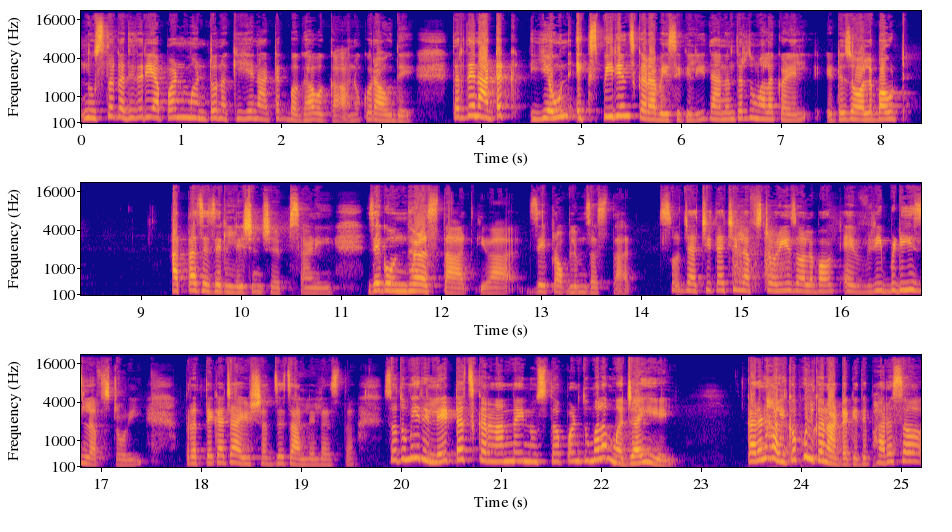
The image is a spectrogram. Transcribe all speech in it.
नुसतं कधीतरी आपण म्हणतो ना की हे नाटक बघावं का? नको राहू दे. तर ते नाटक येऊन एक्सपिरियन्स करा बेसिकली त्यानंतर तुम्हाला कळेल इट इज ऑल अबाउट आत्ताचे जे रिलेशनशिप्स आणि जे गोंधळ असतात किंवा जे प्रॉब्लेम्स असतात सो ज्याची त्याची love story is all about everybody's love story प्रत्येकाच्या आयुष्यात जे चाललेलं असतं. सो तुम्ही रिलेटच करणार नाही नुसतं पण तुम्हाला मजाही येईल. कारण हलकं फुलकं नाटक आहे ते. फार असं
